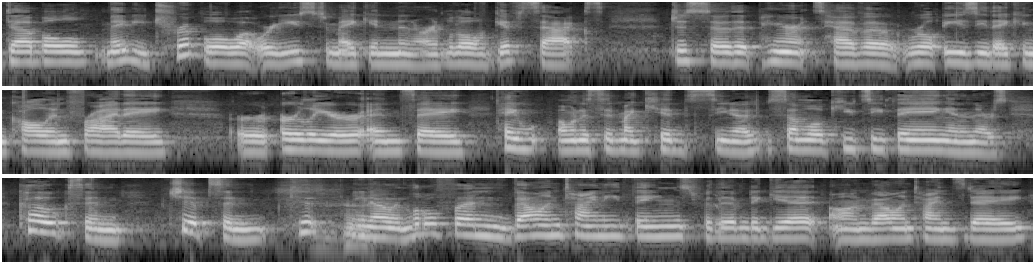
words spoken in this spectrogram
double, maybe triple what we're used to making in our little gift sacks, just so that parents have a real easy, they can call in Friday or earlier and say, hey, I want to send my kids, you know, some little cutesy thing, and there's Cokes and chips and you know and little fun valentine things for them to get on valentine's day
